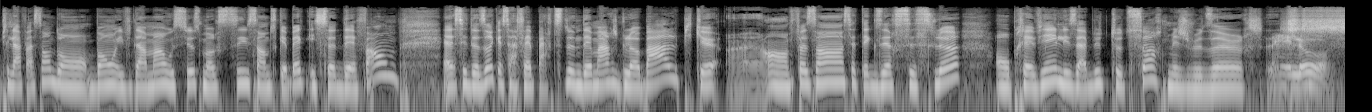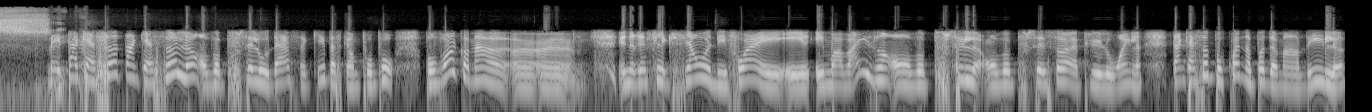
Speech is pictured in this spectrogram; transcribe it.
puis la façon dont, bon, évidemment, aussi, Mauricie, Centre du Québec, il se défend défendre, euh, c'est de dire que ça fait partie d'une démarche globale, puis que euh, en faisant cet exercice-là, on prévient les abus de toutes sortes. Mais je veux dire, là, mais tant qu'à ça, tant qu'à ça, là, on va pousser l'audace, ok, parce qu'on pour, pour, pour voir comment un, une réflexion des fois est, est, mauvaise, là, on va pousser, on va pousser ça à plus loin. Là. Tant qu'à ça, pourquoi ne pas demander là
